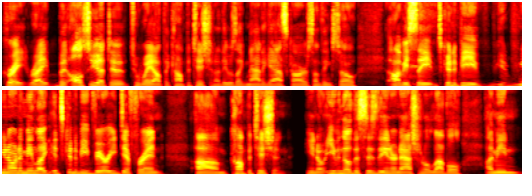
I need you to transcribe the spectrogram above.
Great right? But also you have to to weigh out the competition. I think it was like madagascar or something. So obviously it's going to be you know what i mean? Like it's going to be very different um competition you know, even though this is the international level, I mean,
